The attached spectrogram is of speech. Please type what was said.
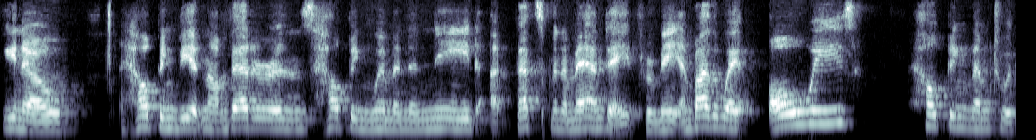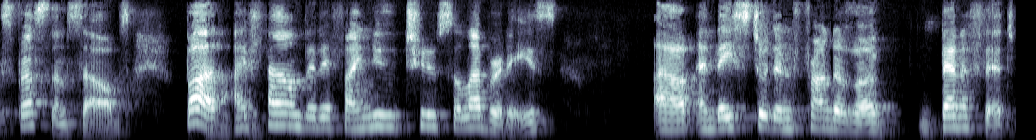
you know, helping Vietnam veterans, helping women in need. uh, That's been a mandate for me. And by the way, always helping them to express themselves. But I found that if I knew two celebrities uh, and they stood in front of a benefit,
